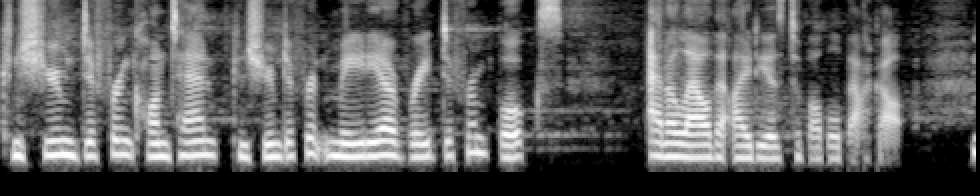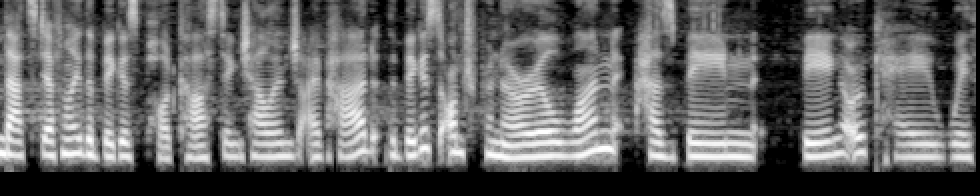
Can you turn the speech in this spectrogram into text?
consume different content, consume different media, read different books, and allow the ideas to bubble back up. That's definitely the biggest podcasting challenge I've had. The biggest entrepreneurial one has been being okay with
